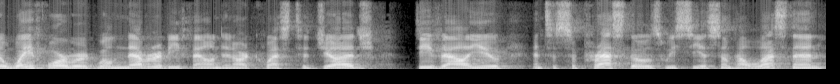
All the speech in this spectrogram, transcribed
The way forward will never be found in our quest to judge, devalue, and to suppress those we see as somehow less than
